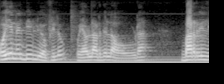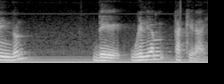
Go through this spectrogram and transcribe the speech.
Hoy en el Bibliófilo voy a hablar de la obra Barry Lyndon de William Thackeray.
